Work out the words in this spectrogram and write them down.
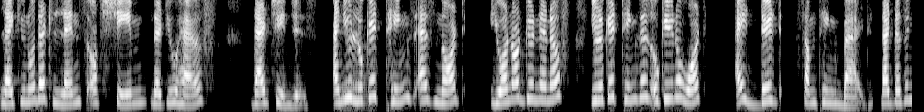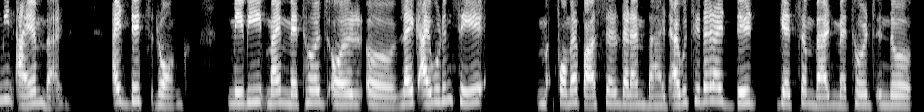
like you know that lens of shame that you have that changes. And you look at things as not you're not good enough you look at things as okay you know what? I did something bad. That doesn't mean i am bad. I did wrong. Maybe my methods or uh, like i wouldn't say for my past self that i'm bad. I would say that i did get some bad methods in the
